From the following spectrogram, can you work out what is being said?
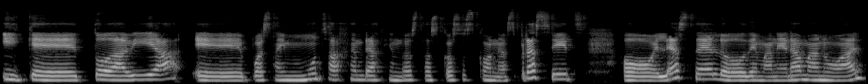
y que todavía eh, pues hay mucha gente haciendo estas cosas con spreadsheets o el Excel o de manera manual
